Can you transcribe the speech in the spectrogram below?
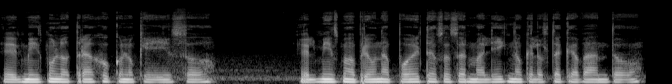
Él mismo lo atrajo con lo que hizo. Él mismo abrió una puerta a su ser maligno que lo está acabando.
